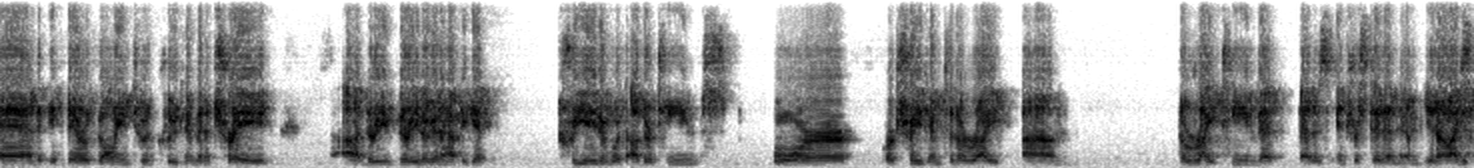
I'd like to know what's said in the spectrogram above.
And if they're going to include him in a trade, uh, they're, e- they're either going to have to get creative with other teams or or trade him to the right um, the right team that that is interested in him. You know, I just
